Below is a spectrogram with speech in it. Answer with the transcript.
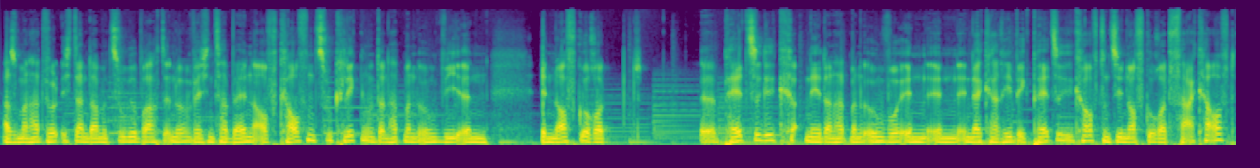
Also man hat wirklich dann damit zugebracht, in irgendwelchen Tabellen auf Kaufen zu klicken und dann hat man irgendwie in, in Novgorod äh, Pelze gekauft. Nee, dann hat man irgendwo in, in, in der Karibik Pelze gekauft und sie in Novgorod verkauft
